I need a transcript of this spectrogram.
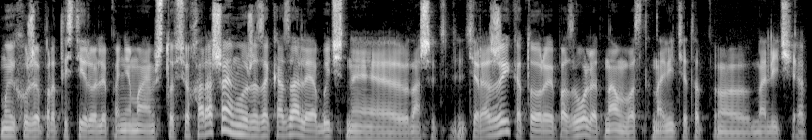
мы их уже протестировали, понимаем, что все хорошо, и мы уже заказали обычные наши тиражи, которые позволят нам восстановить это э, наличие.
